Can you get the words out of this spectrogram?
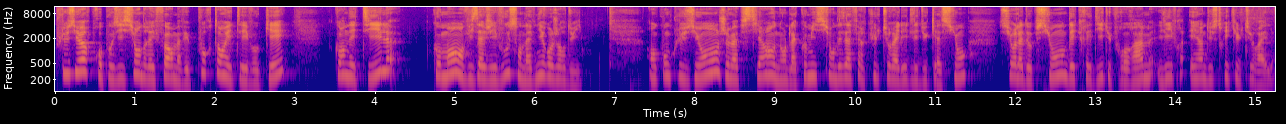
Plusieurs propositions de réforme avaient pourtant été évoquées. Qu'en est-il? Comment envisagez-vous son avenir aujourd'hui? En conclusion, je m'abstiens au nom de la Commission des affaires culturelles et de l'éducation sur l'adoption des crédits du programme Livres et industries culturelles.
